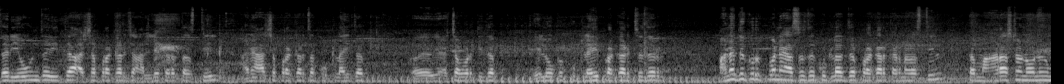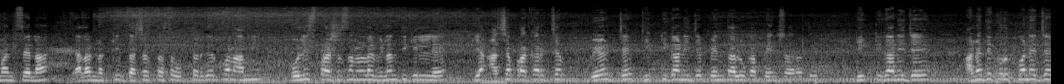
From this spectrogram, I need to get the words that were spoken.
जर येऊन जर इथं अशा प्रकारचे हल्ले करत असतील आणि अशा प्रकारचा कुठलाही जर याच्यावरती जर हे लोक कुठल्याही प्रकारचं जर अनधिकृतपणे असं जर कुठला जर प्रकार करणार असतील तर महाराष्ट्र नवनिर्माण सेना याला नक्कीच जसंच तसं उत्तर देईल. पण आम्ही पोलीस प्रशासनाला विनंती केलेली आहे की अशा प्रकारच्या वेळ जे ठिकठिकाणी जे पेन तालुका पेन शहरातील ठिकठिकाणी जे अनधिकृतपणे जे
